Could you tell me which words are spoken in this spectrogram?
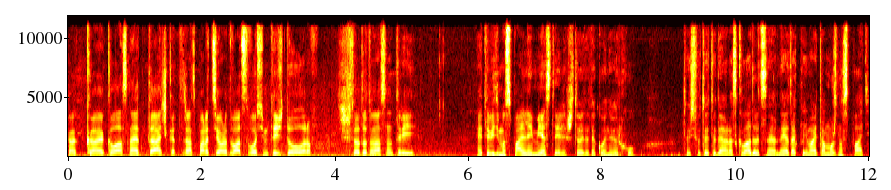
Какая классная тачка. Транспортер. 28 тысяч долларов. Что тут у нас внутри? Это, видимо, спальное место или что это такое наверху? То есть вот это, да, раскладывается, наверное. Я так понимаю, там можно спать.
